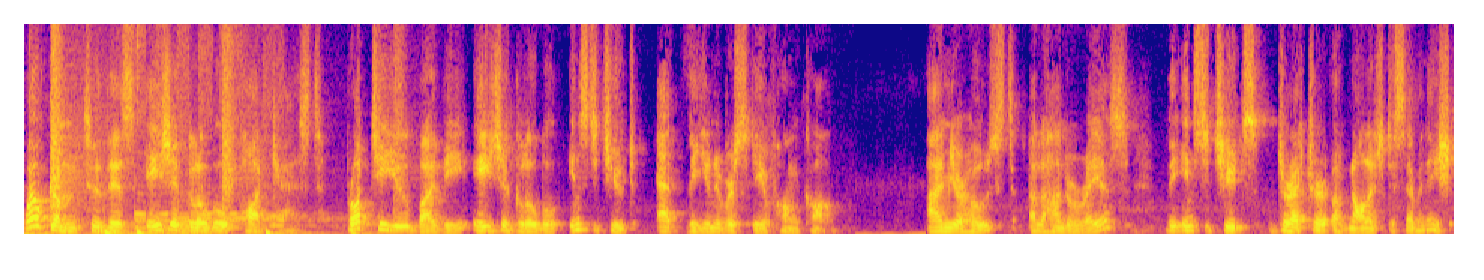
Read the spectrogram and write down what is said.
Welcome to this Asia Global podcast, brought to you by the Asia Global Institute at the University of Hong Kong. I'm your host, Alejandro Reyes, the Institute's Director of Knowledge Dissemination.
